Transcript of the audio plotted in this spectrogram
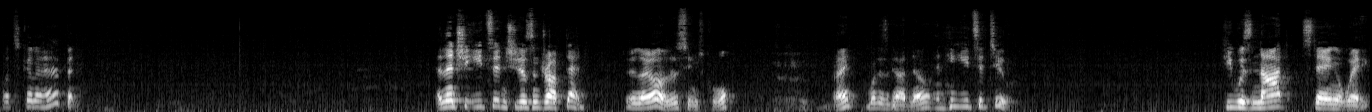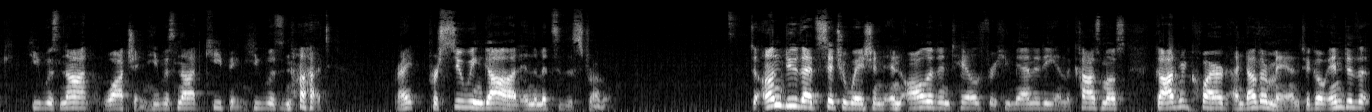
What's going to happen? And then she eats it and she doesn't drop dead. They're like, oh, this seems cool. Right? What does God know? And he eats it too. He was not staying awake. He was not watching. He was not keeping. He was not, right, pursuing God in the midst of the struggle. To undo that situation and all it entailed for humanity and the cosmos, God required another man to go into the,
